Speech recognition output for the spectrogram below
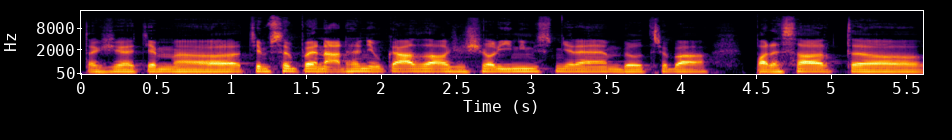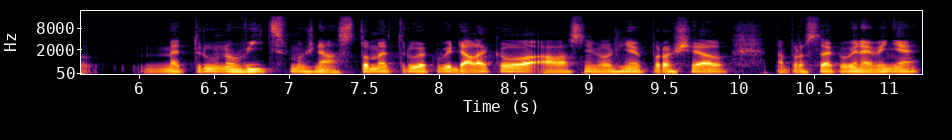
Takže těm, eh, těm se úplně nádherně ukázal, že šel jiným směrem, byl třeba 50 metrů, no víc, možná 100 metrů jakoby daleko a vlastně vyloženě prošel naprosto jakoby nevinně,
